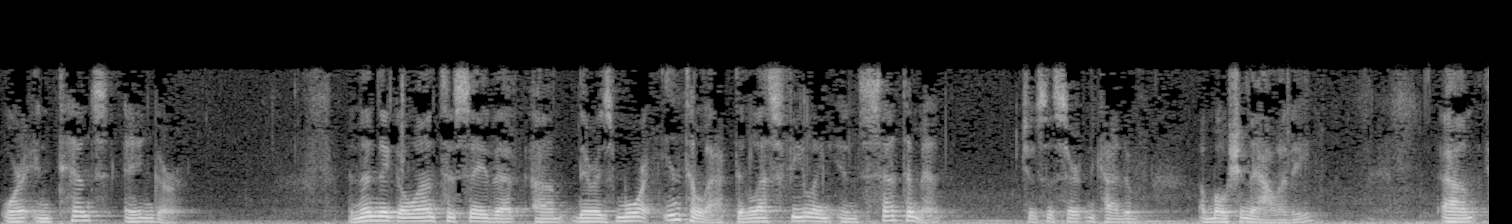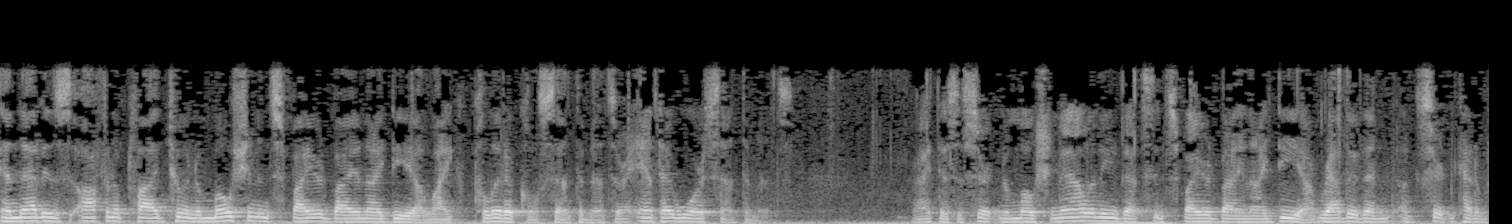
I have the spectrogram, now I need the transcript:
or intense anger. And then they go on to say that um, there is more intellect and less feeling in sentiment, which is a certain kind of emotionality. Um, and that is often applied to an emotion inspired by an idea, like political sentiments or anti war sentiments. Right? There's a certain emotionality that's inspired by an idea rather than a certain kind of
